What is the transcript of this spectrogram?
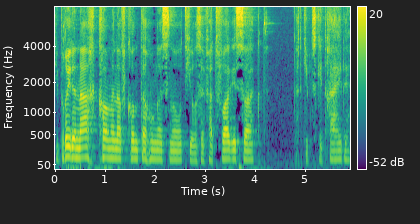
die Brüder nachkommen aufgrund der Hungersnot. Josef hat vorgesorgt, dort gibt's Getreide.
